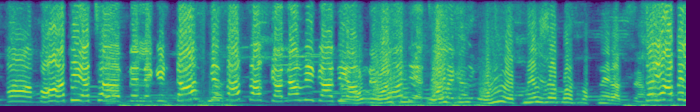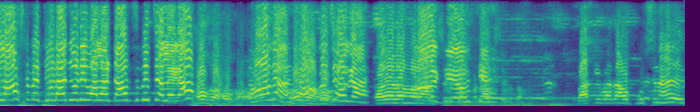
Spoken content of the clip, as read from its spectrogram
हाँ बहुत ही अच्छा आपने लेकिन डांस के साथ साथ गाना भी गा दिया आपने बहुत ही अच्छा लगा वही सब बस उतने रखते हैं तो यहाँ पे लास्ट में जुड़ा जुड़ी वाला डांस भी चलेगा होगा होगा होगा, सब कुछ होगा। से, ओके, ओके। से। बाकी बताओ पूछना है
